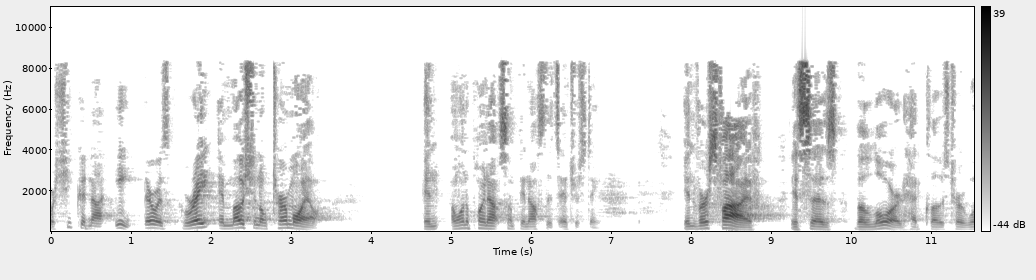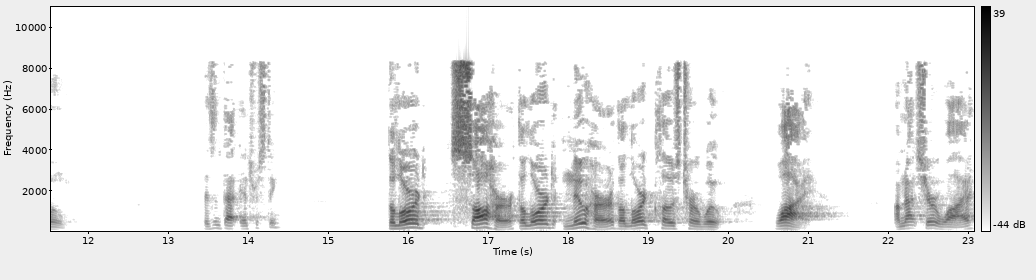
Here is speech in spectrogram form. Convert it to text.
where she could not eat. There was great emotional turmoil. And I want to point out something else that's interesting. In verse 5, it says, the Lord had closed her womb. Isn't that interesting? The Lord saw her, the Lord knew her, the Lord closed her womb. Why? I'm not sure why,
